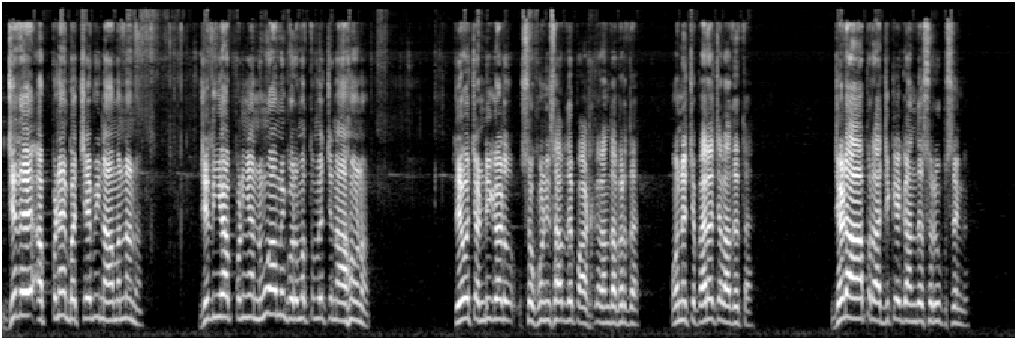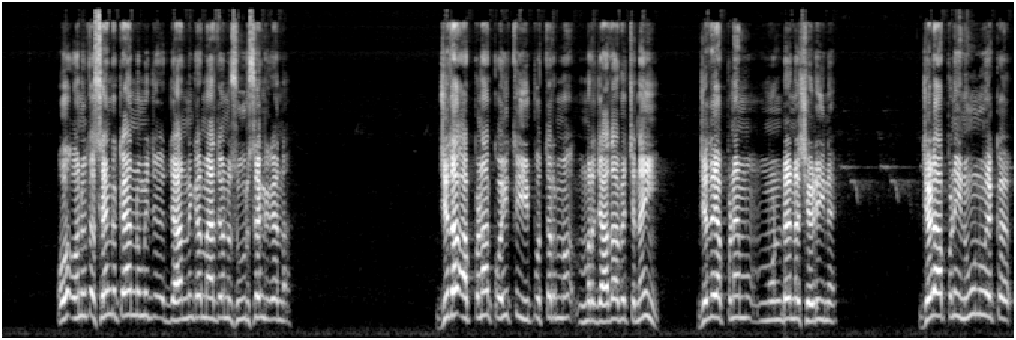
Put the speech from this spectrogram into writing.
ਜਿਹਦੇ ਆਪਣੇ ਬੱਚੇ ਵੀ ਨਾ ਮੰਨਣ, ਜਿਹਦੀਆਂ ਆਪਣੀਆਂ ਨੂੰਹਾਂ ਵੀ ਗੁਰਮਤ ਵਿੱਚ ਨਾ ਹੋਣ, ਤੇ ਉਹ ਚੰਡੀਗੜ੍ਹ ਸੁਖਮਨੀ ਸਾਹਿਬ ਦੇ ਪਾਠ ਕਰਾਂਦਾ ਫਿਰਦਾ ਉਹਨੇ ਚੁਪਹਿਰਾ ਚਲਾ ਦਿੱਤਾ। ਜਿਹੜਾ ਆਪ ਰੱਜ ਕੇ ਗੰਦ ਸਰੂਪ ਸਿੰਘ। ਉਹ, ਉਹਨੂੰ ਤਾਂ ਸਿੰਘ ਕਹਿਣ ਨੂੰ ਵੀ ਜ- ਜਾਣ ਨਹੀਂ ਕਰ ਮੈਂ ਤੇ ਉਹਨੂੰ ਸੂਰ ਸਿੰਘ ਕਹਿੰਦਾ। ਜਿਹਦਾ ਆਪਣਾ ਕੋਈ ਧੀ ਪੁੱਤਰ ਮ- ਮਰਜ਼ਾਦਾ ਵਿੱਚ ਨਹੀਂ, ਜਿਹਦੇ ਆਪਣੇ ਮੁੰਡੇ ਨਸ਼ੇੜੀ ਨੇ। ਜਿਹੜਾ ਆਪਣੀ ਨੂੰਹ ਨੂੰ ਇੱਕ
